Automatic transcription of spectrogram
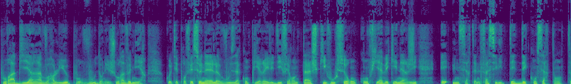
pourra bien avoir lieu pour vous dans les jours à venir. Côté professionnel, vous accomplirez les différentes tâches qui vous seront confiées avec énergie et une certaine facilité déconcertante.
